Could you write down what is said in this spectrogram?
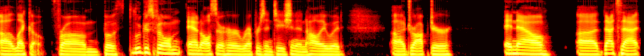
uh, let go from both Lucasfilm and also her representation in Hollywood uh, dropped her, and now uh, that's that.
